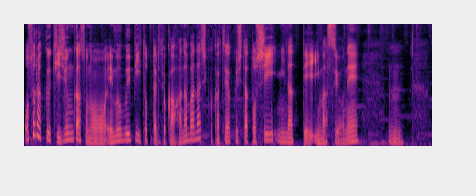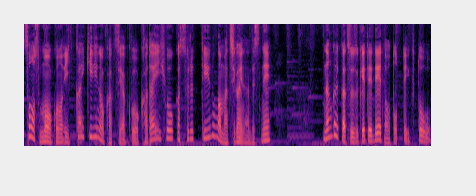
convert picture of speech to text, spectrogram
おそらく基準がその MVP 取ったりとか華々しく活躍した年になっていますよね。うん。そもそもこの1回きりの活躍を過大評価するっていうのが間違いなんですね。何回か続けてデータを取っていくと、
